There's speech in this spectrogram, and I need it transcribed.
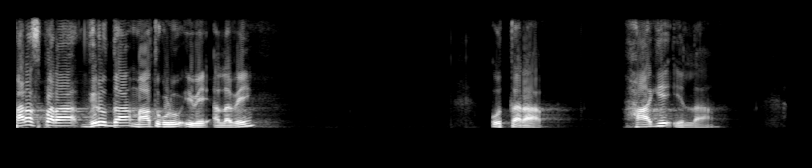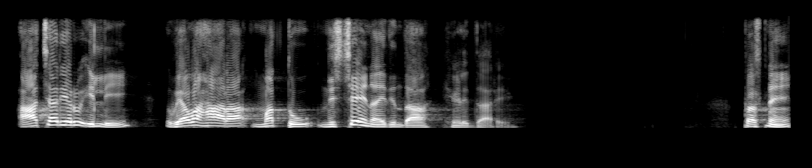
ಪರಸ್ಪರ ವಿರುದ್ಧ ಮಾತುಗಳು ಇವೆ ಅಲ್ಲವೇ? ಉತ್ತರ, ಹಾಗೆ ಇಲ್ಲ. ಆಚಾರ್ಯರು ಇಲ್ಲಿ ವ್ಯವಹಾರ ಮತ್ತು ನಿಶ್ಚಯ ನಯದಿಂದ ಹೇಳಿದ್ದಾರೆ. ಪ್ರಶ್ನೆ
